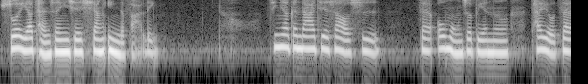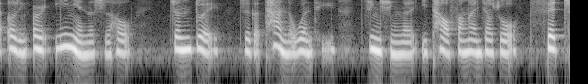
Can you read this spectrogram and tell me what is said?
所以要产生一些相应的法令。今天要跟大家介绍的是，在欧盟这边呢，它有在二零二一年的时候，针对这个碳的问题，进行了一套方案，叫做 Fit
